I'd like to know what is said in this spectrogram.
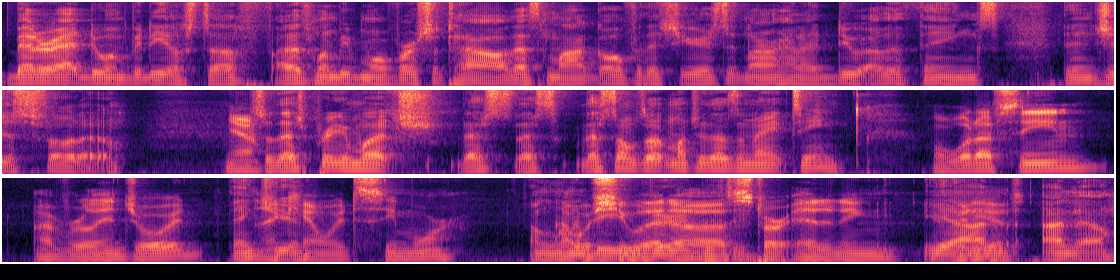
better at doing video stuff. I just want to be more versatile. That's my goal for this year is to learn how to do other things than just photo. Yeah. So that's pretty much that's that's that sums up my 2019. well, what I've seen, I've really enjoyed. Thank and you. I can't wait to see more. I wish you would uh, start editing Yeah, videos. I, I know.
